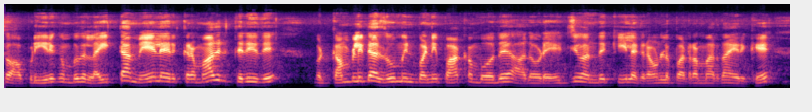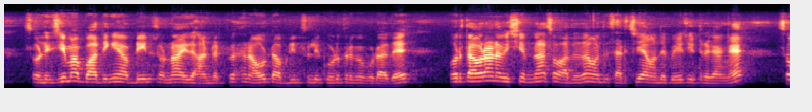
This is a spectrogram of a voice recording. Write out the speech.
ஸோ அப்படி இருக்கும்போது லைட்டாக மேலே இருக்கிற மாதிரி தெரியுது. பட் கம்ப்ளீட்டாக ஜூம் இன் பண்ணி பார்க்கும்போது அதோட எட்ஜ் வந்து கீழே கிரவுண்டில் படுற மாதிரி தான் இருக்குது ஸோ நிச்சயமாக பார்த்தீங்க அப்படின்னு சொன்னால் இது ஹண்ட்ரட் பர்சன்ட் அவுட் அப்படின்னு சொல்லி கொடுத்துருக்கக்கூடாது ஒரு தவறான விஷயம் தான். ஸோ அதுதான் வந்து சர்ச்சையாக வந்து பேசிகிட்டு இருக்காங்க. ஸோ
